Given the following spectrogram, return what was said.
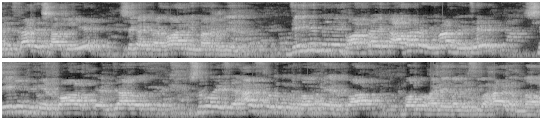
ফিরিস্তানের সাহায্য নিয়ে সেখানে একটা ঘর নির্মাণ করলেন। যেই দিন থেকে ঘরটায় কাবাটা নির্মাণ হয়েছে, সেই দিন থেকে তপ এর জালত শুরু হয়েছে। আজ পর্যন্ত তপের তপ বন্ধ হয় নাই সুবাহান আল্লাহ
